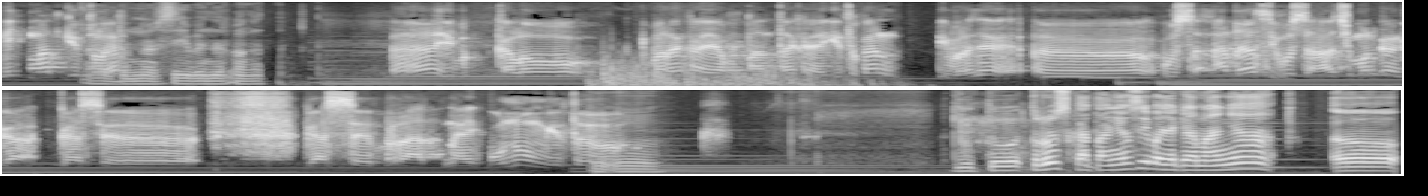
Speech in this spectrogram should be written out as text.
nikmat gitu Oh ya benar sih benar banget. Iba- kalau ibaratnya kayak pantai kayak gitu kan ibaratnya eh, usaha ada sih usaha cuman kan nggak nggak se nggak seberat naik gunung gitu Mm. Gitu. Terus katanya sih banyak yang nanya eh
